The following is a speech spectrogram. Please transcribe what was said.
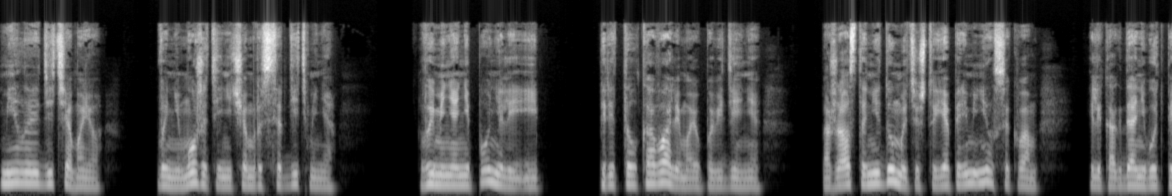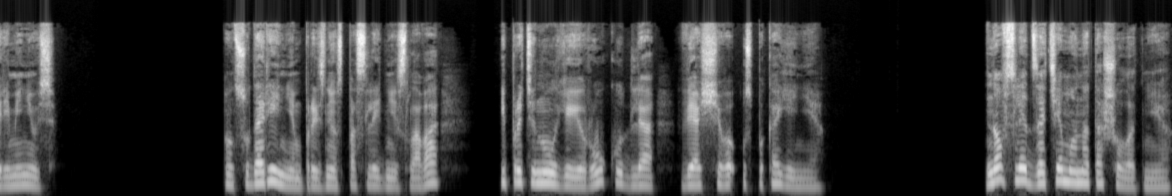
«Милое дитя мое, вы не можете ничем рассердить меня. Вы меня не поняли и перетолковали мое поведение. Пожалуйста, не думайте, что я переменился к вам или когда-нибудь переменюсь». Он с ударением произнес последние слова и протянул ей руку для вязчего успокоения. Но вслед за тем он отошел от нее.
